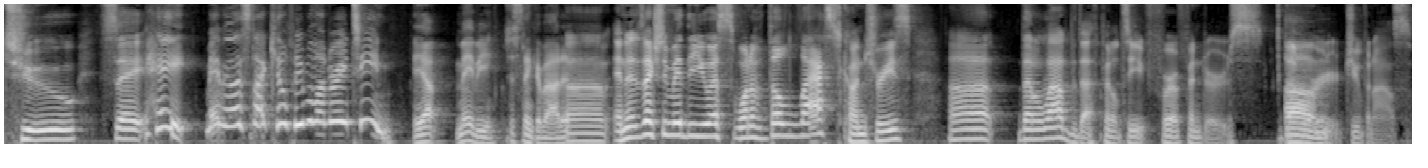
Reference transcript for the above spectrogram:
to say, hey, maybe let's not kill people under 18. Yep, maybe. Just think about it. Um, and it has actually made the U.S. one of the last countries uh, that allowed the death penalty for offenders that Um, were juveniles.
